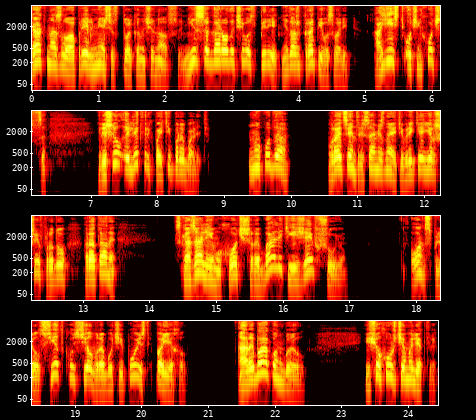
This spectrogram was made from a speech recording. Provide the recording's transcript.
Как назло, апрель месяц только начинался. Ни с огорода чего спереть, ни даже крапиву сварить. А есть очень хочется. Решил электрик пойти порыбалить. Ну куда? В райцентре, сами знаете, в реке Ерши, в пруду Ротаны. Сказали ему, хочешь рыбалить, езжай в Шую. Он сплел сетку, сел в рабочий поезд и поехал. А рыбак он был еще хуже, чем электрик.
